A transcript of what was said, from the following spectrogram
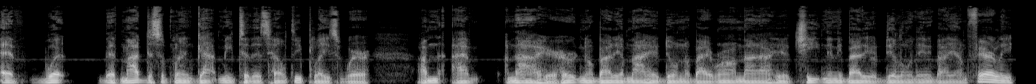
if what, if my discipline got me to this healthy place where I'm, I'm, I'm not out here hurting nobody. I'm not here doing nobody wrong. I'm not out here cheating anybody or dealing with anybody unfairly.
